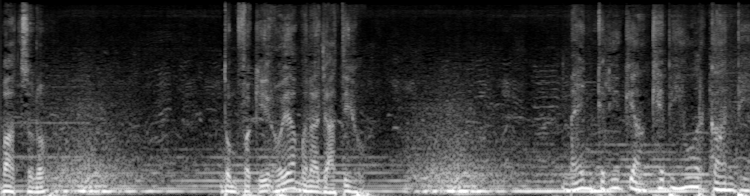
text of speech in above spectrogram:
बात सुनो। तुम फकीर हो या मना जाती हो? मैं इन गलियों की आँखें भी हूँ और कान भी।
